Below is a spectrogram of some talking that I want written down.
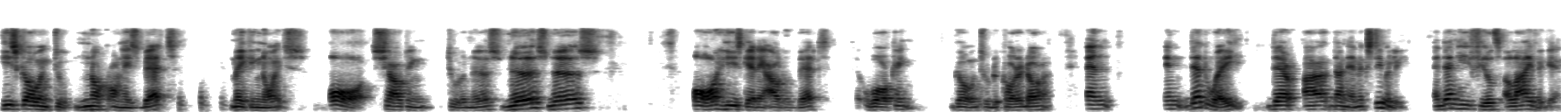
He's going to knock on his bed, making noise, or shouting to a nurse, nurse, nurse, or he's getting out of bed, walking, going through the corridor. And in that way, there are dynamic stimuli. And then he feels alive again.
